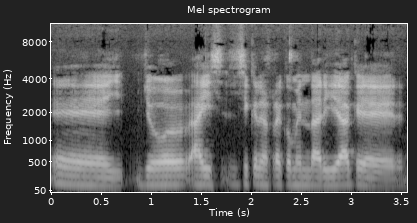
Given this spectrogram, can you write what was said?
eh, yo ahí sí que les recomendaría que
